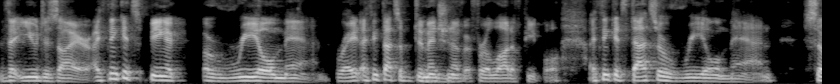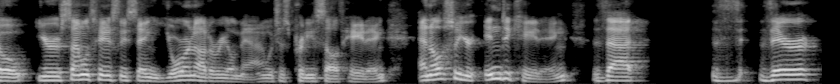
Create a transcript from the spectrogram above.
that you desire? I think it's being a, a real man, right? I think that's a dimension mm-hmm. of it for a lot of people. I think it's that's a real man. So you're simultaneously saying you're not a real man, which is pretty self hating. And also you're indicating that th- there,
